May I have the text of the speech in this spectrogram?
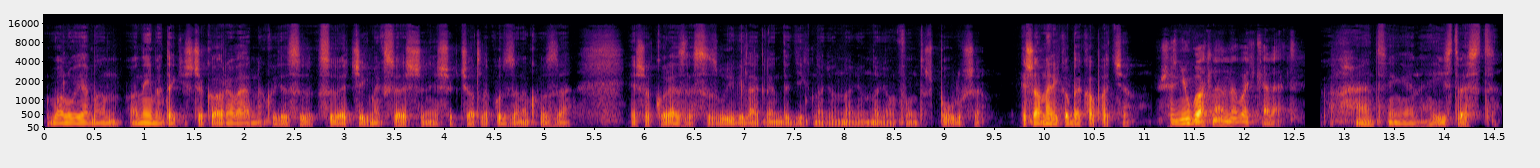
valójában a németek is csak arra várnak, hogy a szövetség megszülessen, és ők csatlakozzanak hozzá, és akkor ez lesz az új világrend egyik nagyon-nagyon-nagyon fontos pólusa. És Amerika bekaphatja. És ez nyugat lenne, vagy kelet? Hát igen, East-West.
